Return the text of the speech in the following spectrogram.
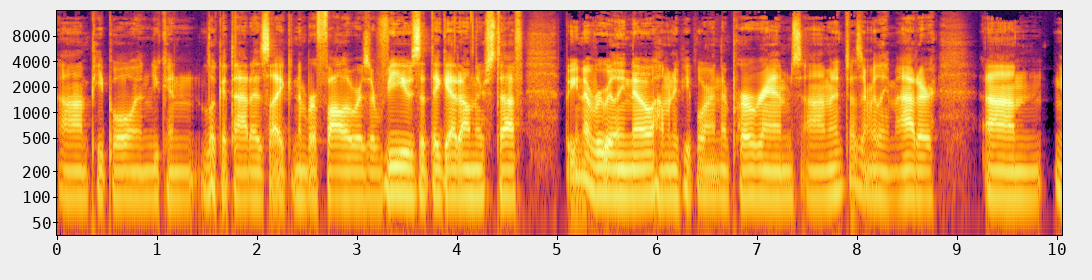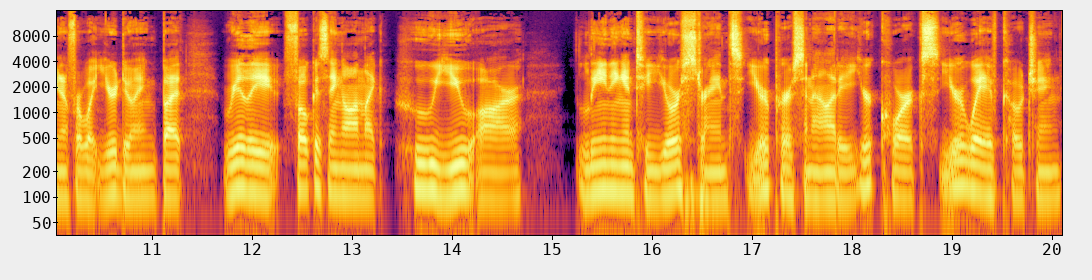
um, people, and you can look at that as like number of followers or views that they get on their stuff. But you never really know how many people are in their programs, um, and it doesn't really matter, um, you know, for what you're doing. But really focusing on like who you are, leaning into your strengths, your personality, your quirks, your way of coaching,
